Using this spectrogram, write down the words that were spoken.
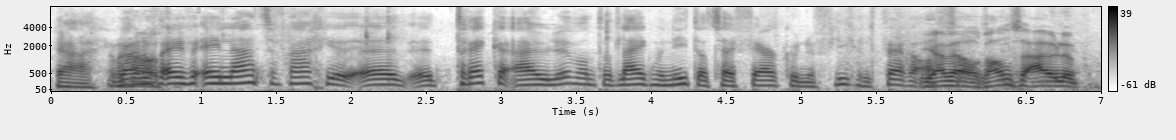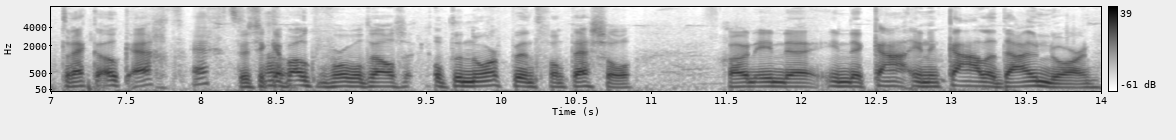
Ja, ik wou gaan nog even één laatste vraagje. eh, eh, trekken uilen, want dat lijkt me niet dat zij ver kunnen vliegen. Verre Jawel, afstanden. ranzuilen trekken ook echt. Echt? Dus ik Oh. heb ook bijvoorbeeld wel eens op de noordpunt van Texel, gewoon in, de, in, de ka, in een kale duindoorn,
